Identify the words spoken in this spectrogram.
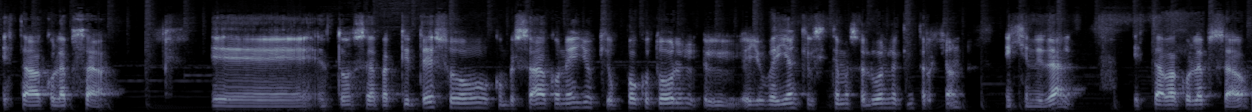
estaba colapsada. entonces, a partir de eso, conversaba con ellos que un poco todo ellos veían que el sistema de salud en la quinta región, en general, estaba colapsado.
